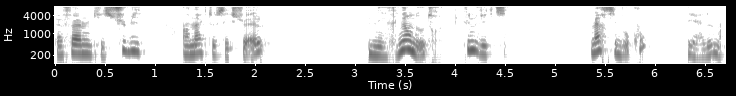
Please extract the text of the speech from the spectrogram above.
la femme qui subit un acte sexuel n'est rien d'autre qu'une victime. Merci beaucoup et à demain.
